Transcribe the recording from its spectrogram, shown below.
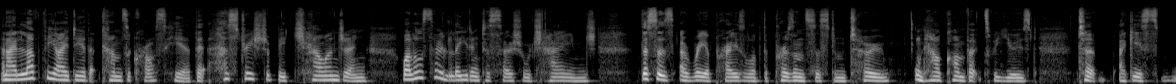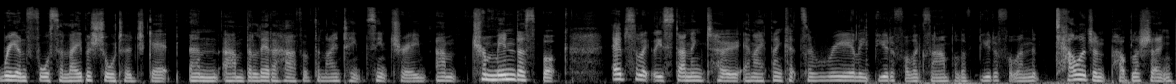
And I love the idea that comes across here that history should be challenging while also leading to social change. This is a reappraisal of the prison system too, and how convicts were used to, I guess, reinforce a labour shortage gap in um, the latter half of the 19th century. Um, tremendous book, absolutely stunning too, and I think it's a really beautiful example of beautiful and intelligent publishing,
